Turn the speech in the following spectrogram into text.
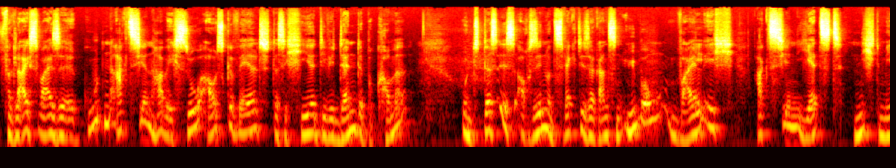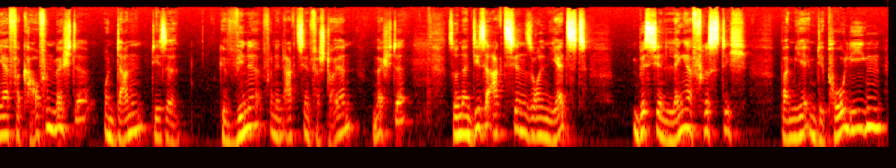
vergleichsweise guten Aktien habe ich so ausgewählt, dass ich hier Dividende bekomme. Und das ist auch Sinn und Zweck dieser ganzen Übung, weil ich Aktien jetzt nicht mehr verkaufen möchte und dann diese Gewinne von den Aktien versteuern möchte, sondern diese Aktien sollen jetzt ein bisschen längerfristig bei mir im Depot liegen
